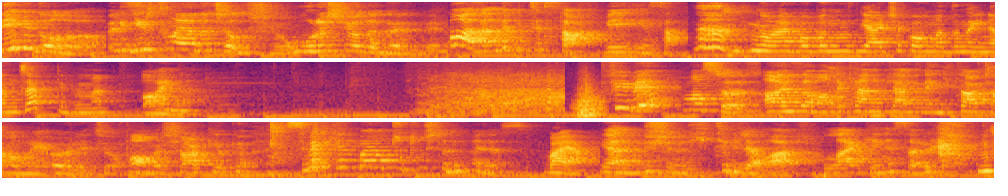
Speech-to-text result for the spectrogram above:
Deli dolu, böyle yırtmaya da çalışıyor, uğraşıyor da garibi. Bazen de bir tık saf bir insan. Noel babanız gerçek olmadığına inanacak gibi mi? Aynen. Phoebe masöz. Aynı zamanda kendi kendine gitar çalmayı öğretiyor falan böyle şarkı yapıyor. Smelly Cat bayağı tutmuştu değil mi Melis? Baya. Yani düşünün hiti bile var. Larkin'in Sarıkan.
